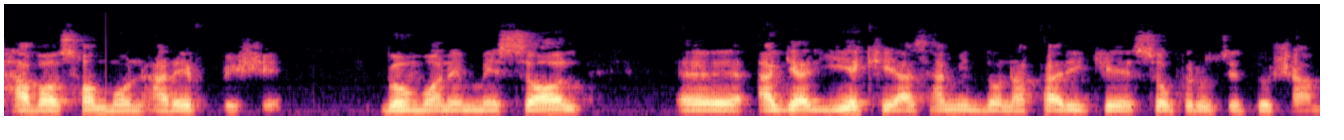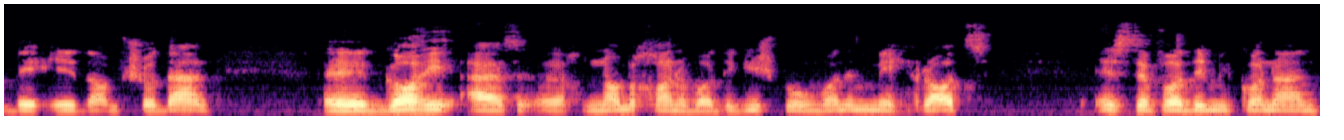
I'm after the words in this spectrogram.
حواس ها منحرف بشه. به عنوان مثال اگر یکی از همین دو نفری که صبح روز دوشنبه اعدام شدن گاهی از نام خانوادگیش به عنوان مهرات استفاده می‌کنن.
